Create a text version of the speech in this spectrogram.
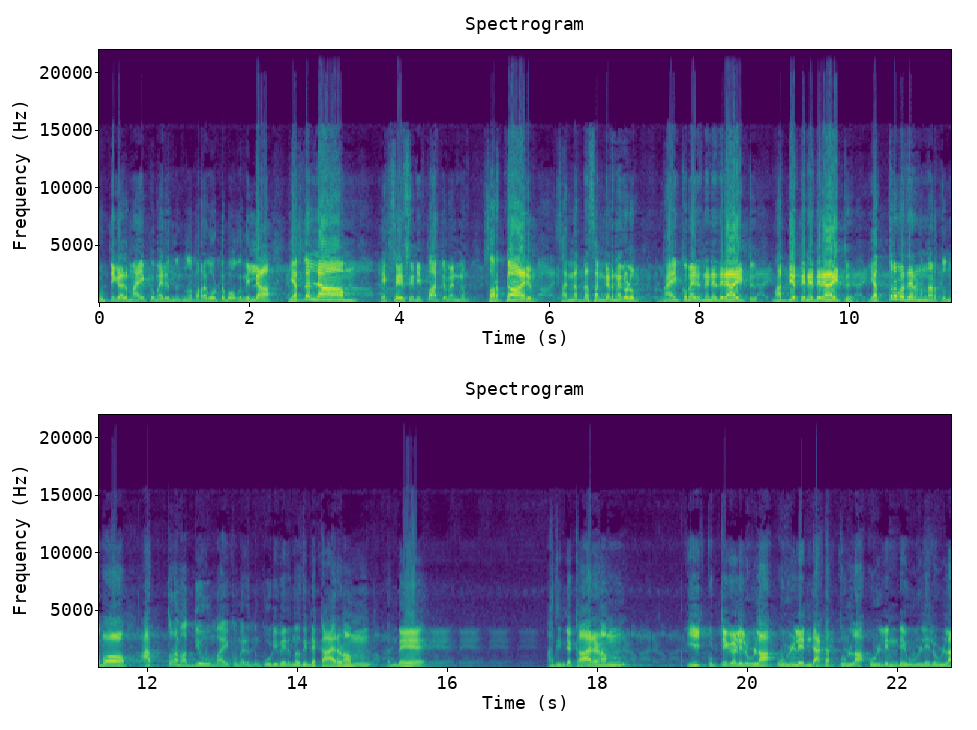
കുട്ടികൾ മയക്കുമരുന്നിൽ നിന്ന് പുറകോട്ട് പോകുന്നില്ല. എന്തെല്ലാം എക്സൈസ് ഡിപ്പാർട്ട്മെന്റും സർക്കാരും സന്നദ്ധ സംഘടനകളും മയക്കുമരുന്നിനെതിരായിട്ട് മദ്യത്തിനെതിരായിട്ട് എത്ര പ്രചരണം നടത്തുന്നുവോ അത്ര മദ്യവും മയക്കുമരുന്നും കൂടി വരുന്നതിന്റെ കാരണം എന്തേ? അതിന്റെ കാരണം ഈ കുട്ടികളിലുള്ള ഉള്ളിന്റെ അകത്തുള്ള ഉള്ളിന്റെ ഉള്ളിലുള്ള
